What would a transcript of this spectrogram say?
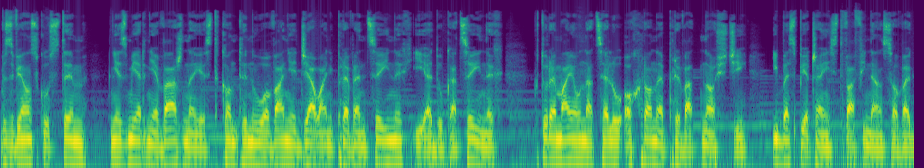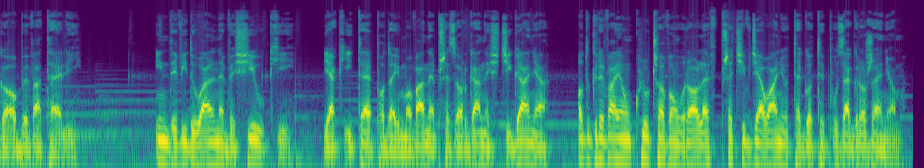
W związku z tym niezmiernie ważne jest kontynuowanie działań prewencyjnych i edukacyjnych, które mają na celu ochronę prywatności i bezpieczeństwa finansowego obywateli. Indywidualne wysiłki, jak i te podejmowane przez organy ścigania, odgrywają kluczową rolę w przeciwdziałaniu tego typu zagrożeniom.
